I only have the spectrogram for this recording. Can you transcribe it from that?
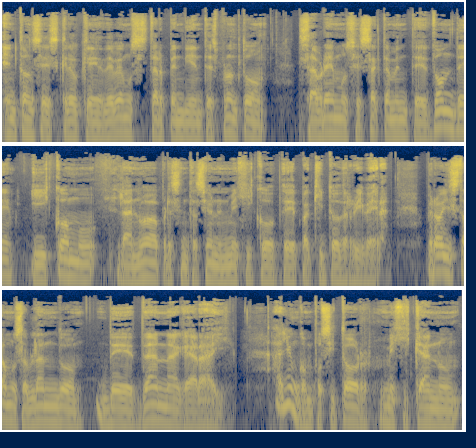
Entonces creo que debemos estar pendientes. Pronto sabremos exactamente dónde y cómo la nueva presentación en México de Paquito de Rivera. Pero hoy estamos hablando de Dana Garay. Hay un compositor mexicano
